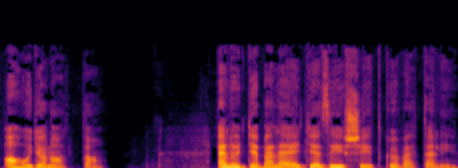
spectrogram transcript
ahogyan adta. Elődje beleegyezését követeli.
